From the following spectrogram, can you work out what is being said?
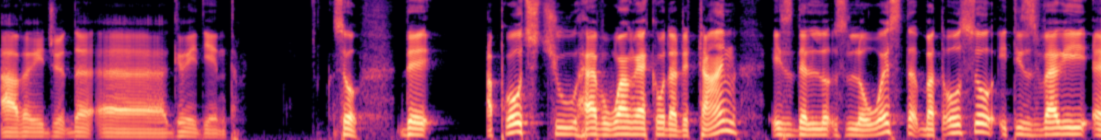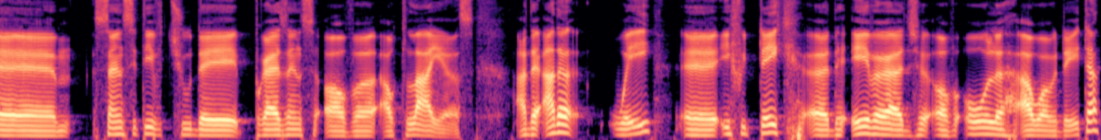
average gradient. So the approach to have one record at a time is the slowest, but also it is very um, sensitive to the presence of uh, outliers. Uh, the other way, uh, if we take uh, the average of all our data,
